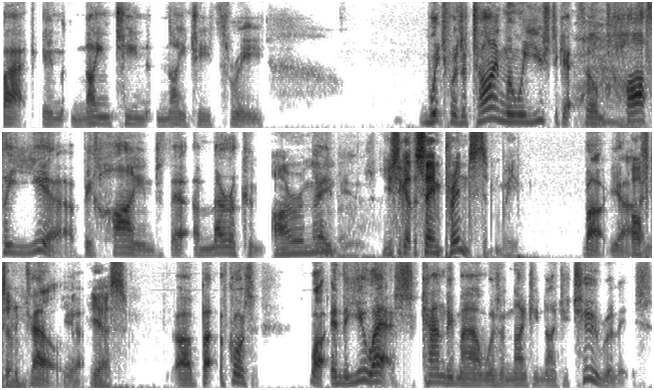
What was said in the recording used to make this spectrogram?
back in 1993. Which was a time when we used to get films half a year behind their American I remember. debuts. Used to get the same prints, didn't we? Well, yeah, you Often. tell, yeah. Yes. Uh, but of course, well, in the US, Candyman was a 1992 release.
